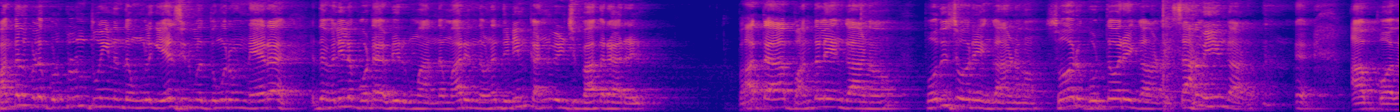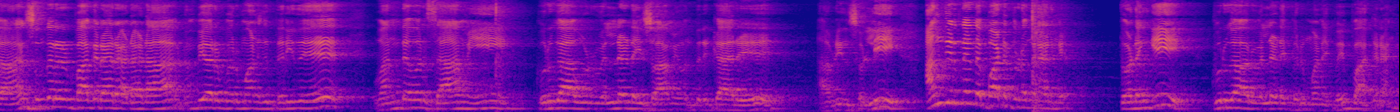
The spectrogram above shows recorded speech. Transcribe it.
பந்தலுக்குள்ளே குழுக்குழுன்னு தூங்கின்னு இருந்த உங்களுக்கு ஏசி ரூமில் தூங்குறவங்க நேராக எதை வெளியில் போட்டால் எப்படி இருக்குமா? அந்த மாதிரி இருந்தவொடனே திடீர்னு கண் வீழ்ச்சி பார்க்குறாரு. பார்த்தா பந்தலையும் காணும் பொது சோறையும் காணும் சோறு கொடுத்தவரையும் காணும் சாமியும் காணும். அப்போதான் சுந்தரர் பார்க்குறாரு அடாடா நம்பியார் பெருமானுக்கு தெரியுது. வந்தவர் சாமி குருகாவூர் வெள்ளடை சுவாமி வந்திருக்காரு அப்படின்னு சொல்லி அங்கிருந்து இந்த பாட்டை தொடங்குறாருங்க. தொடங்கி குருகாவூர் வெள்ளடை பெருமானை போய் பார்க்குறாங்க.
